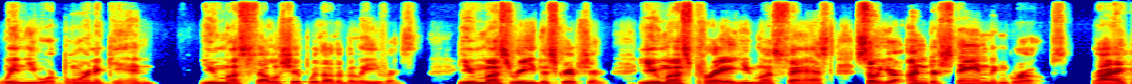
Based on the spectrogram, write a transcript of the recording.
when you are born again, you must fellowship with other believers. You must read the scripture. You must pray. You must fast. So your understanding grows, right?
